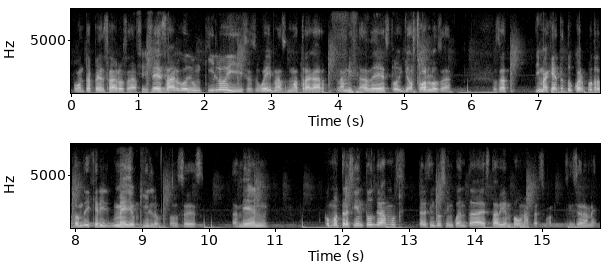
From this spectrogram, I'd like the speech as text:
ponte a pensar, o sea, Sí, sí, pesa sí. algo de un kilo y dices, güey, más voy a tragar la mitad de esto yo solo, o sea, o sea, imagínate tu cuerpo tratando de digerir medio kilo, entonces también como 300 gramos, 350 está bien para una persona, sinceramente.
